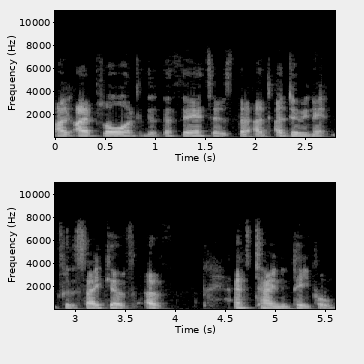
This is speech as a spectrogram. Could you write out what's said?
I, I applaud the, the theatres that are, are, doing it for the sake of, of entertaining people.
